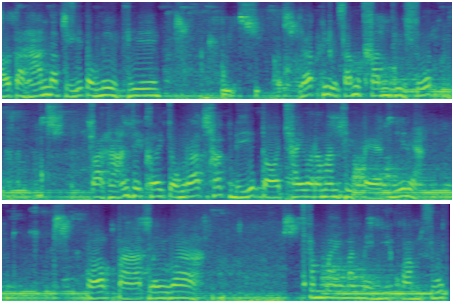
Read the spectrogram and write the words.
เอาทหารมาตีตรงนี้ที และที่สำคัญที่สุดทหารที่เคยจงรักภักดีต่อชัยวรมันที่แปดนี้เนี่ย ออกปากเลยว่าทำไมมันไม่มีความสุข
